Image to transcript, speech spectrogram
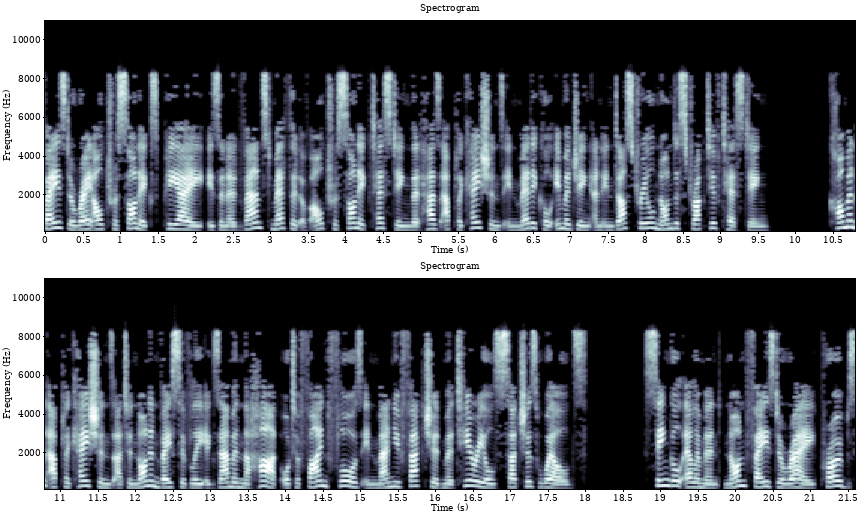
Phased array ultrasonics (PA) is an advanced method of ultrasonic testing that has applications in medical imaging and industrial non-destructive testing. Common applications are to non-invasively examine the heart or to find flaws in manufactured materials such as welds. Single-element non-phased array probes,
